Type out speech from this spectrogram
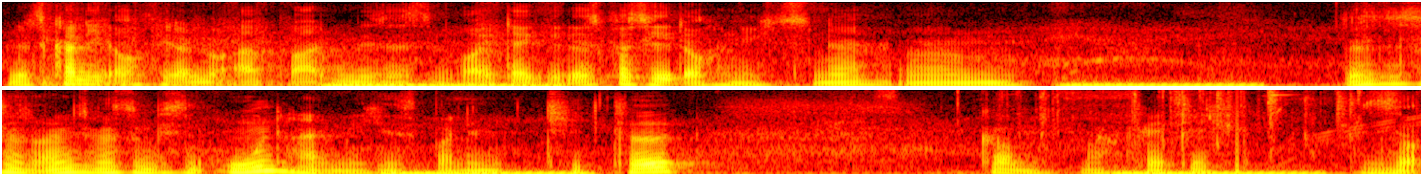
jetzt kann ich auch wieder nur abwarten, wie es weitergeht. Es passiert auch nichts. Ne? Ähm, das ist das Einzige, was ein bisschen unheimlich ist bei dem Titel. Komm, mach fertig. So.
